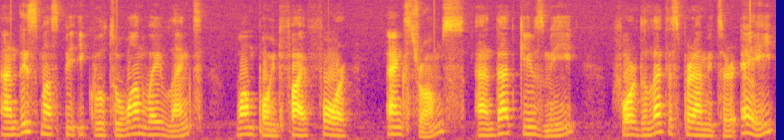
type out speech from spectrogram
and this must be equal to one wavelength 1.54 angstroms and that gives me for the lattice parameter A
